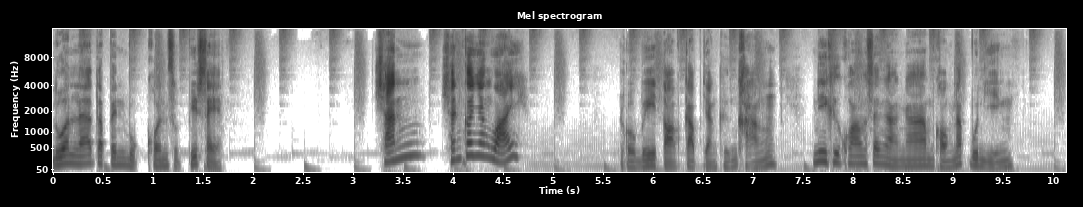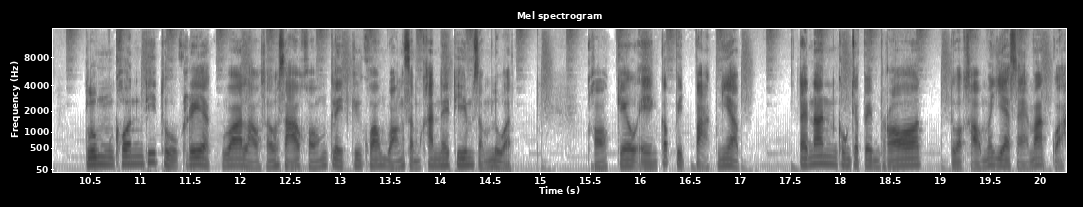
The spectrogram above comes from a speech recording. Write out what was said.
ล้วนแล้วแต่เป็นบุคคลสุดพิเศษ ฉัน ฉันก็ยังไหว โรบี้ตอบกลับอย่างขึงขัง นี่คือความสง่างามของนักบุญหญิง กลุ่มคนที่ถูกเรียกว่าเหล่าสาวๆของอังกคือความหวังสำคัญในทีมสำรวจ คอเกลเองก็ปิดปากเงียบ แต่นั่นคงจะเป็นเพราะตัวเขาไม่แยแสมากกว่า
